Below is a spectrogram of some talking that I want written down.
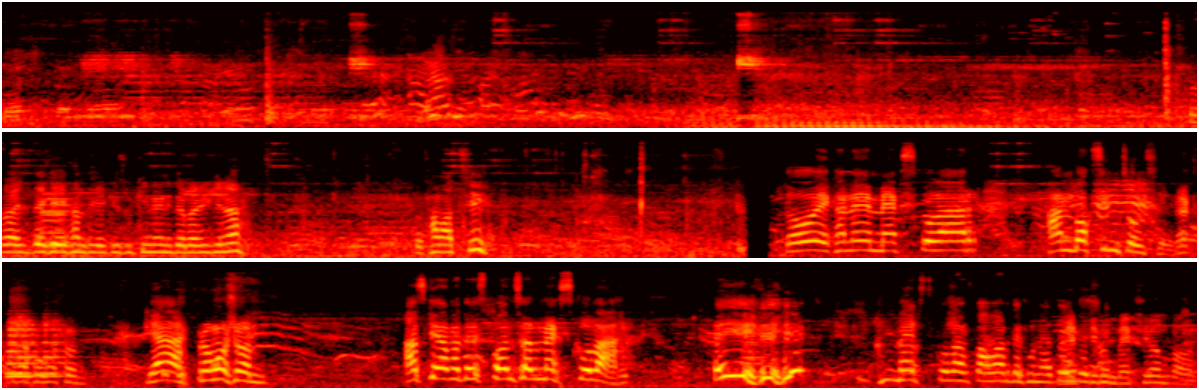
দশ টাকা তো গাছ দেখে এখান থেকে কিছু কিনে নিতে পারি কিনা? তো থামাচ্ছি। তো এখানে ম্যাক্স কোলার আনবক্সিং চলছে। প্রমোশন ইয়া প্রমোশন আজকে আমাদের স্পন্সর ম্যাক্স কোলা এই ম্যাক্স কোলার পাওয়ার দেখুন এতই বেশি। Maximum power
